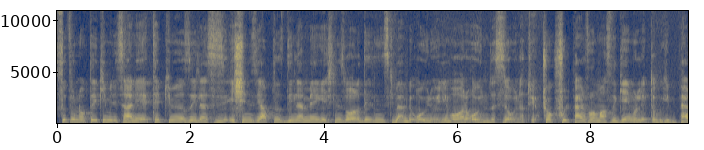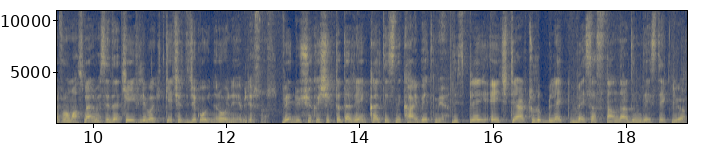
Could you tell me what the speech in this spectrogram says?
0.2 milisaniye tepkime hızıyla siz işinizi yaptınız, dinlenmeye geçtiniz. Orada dediniz ki ben bir oyun oynayayım. O ara oyunu da size oynatıyor. Çok full performanslı gamer laptopu gibi performans vermese de keyifli vakit geçirtecek oyunları oynayabiliyorsunuz. Ve düşük ışıkta da renk kalitesini kaybetmiyor. Display HDR True Black VESA standartını destekliyor.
